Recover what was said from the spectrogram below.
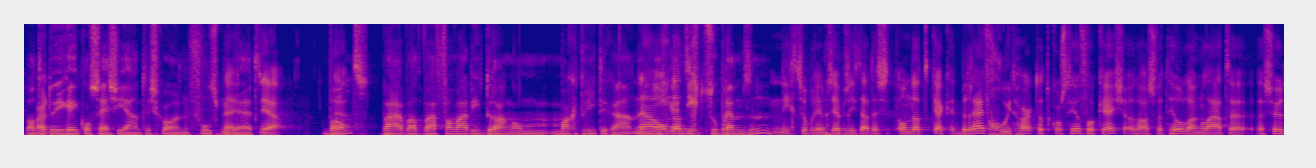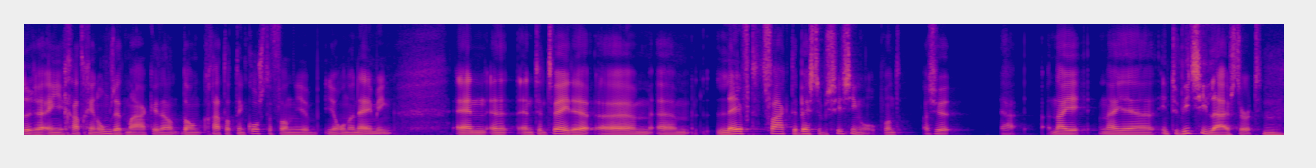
Want dan doe je geen concessie aan. Het is gewoon full speed nee, Ja, want waar, wat, waar, van waar die drang om mag 3 te gaan? Nou, en niet, omdat, niet zo bremsen? Niet zo bremsen, ja, precies. Dat is omdat, kijk, het bedrijf groeit hard. Dat kost heel veel cash. Als we het heel lang laten sudderen en je gaat geen omzet maken, dan, dan gaat dat ten koste van je, je onderneming. En, en, en ten tweede um, um, levert het vaak de beste beslissingen op. Want als je ja, naar, je, naar je intuïtie luistert hmm. en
